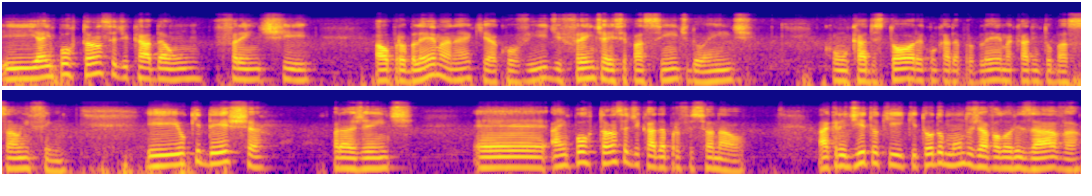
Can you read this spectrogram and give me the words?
E a importância de cada um frente ao problema, né, que é a Covid, frente a esse paciente doente, com cada história, com cada problema, cada intubação, enfim. E o que deixa para a gente é, a importância de cada profissional. Acredito que, que todo mundo já valorizava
